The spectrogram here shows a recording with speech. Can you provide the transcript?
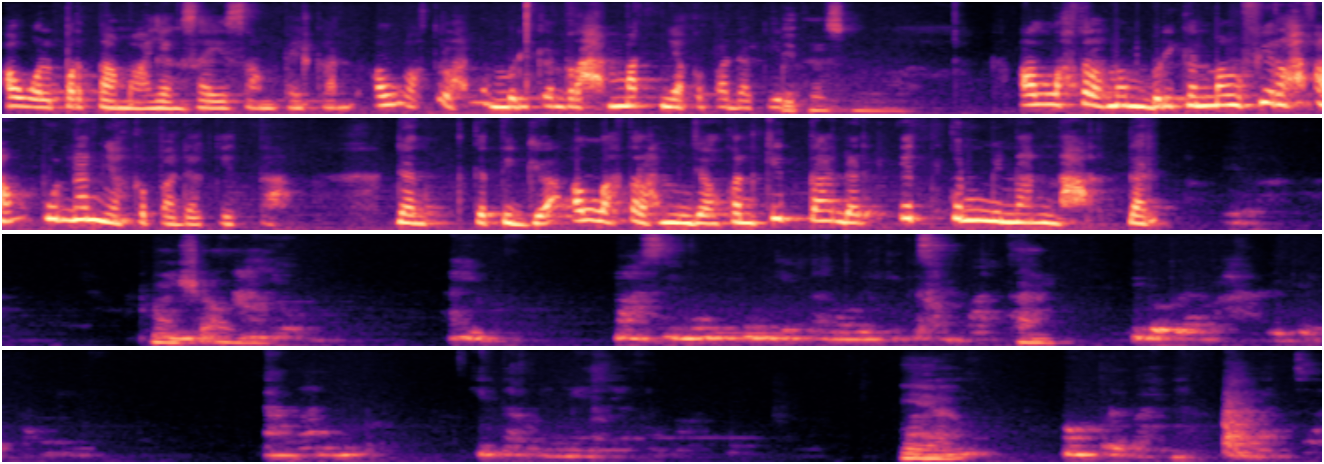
awal pertama yang saya sampaikan, Allah telah memberikan rahmatnya kepada kita. Kita semua. Allah telah memberikan maghfirah ampunannya kepada kita. Dan ketiga, Allah telah menjauhkan kita dari itkun minan nar, dari Masya Allah. Masih mumpung kita memiliki kesempatan di beberapa hari ke depan ini. Jangan kita menyia-nyiakan waktu. Iya. Memperbanyak membaca,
